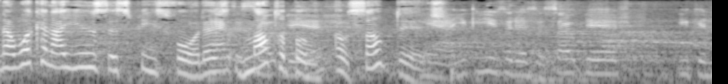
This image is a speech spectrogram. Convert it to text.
Now, what can I use this piece for? There's That's multiple. Soap oh, soap dish. Yeah, you can use it as a soap dish. You can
